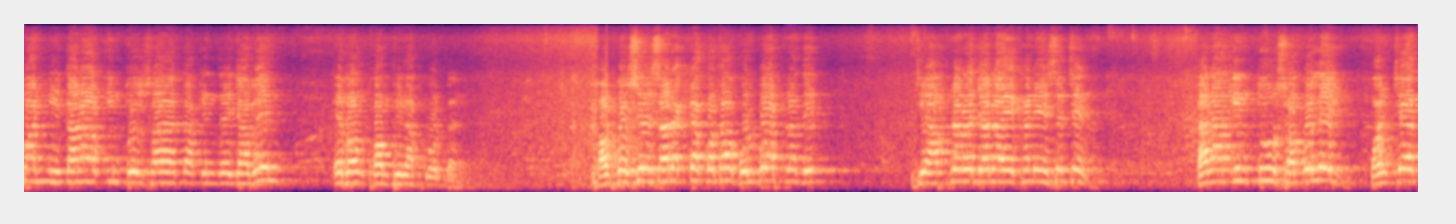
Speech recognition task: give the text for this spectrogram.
পাননি, তারাও কিন্তু ওই সহায়তা কেন্দ্রে যাবেন এবং ফর্ম ফিল করবেন। সর্বশেষ আর একটা কথা বলব আপনাদের, যে আপনারা যারা এখানে এসেছেন, তারা কিন্তু সকলেই পঞ্চায়েত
